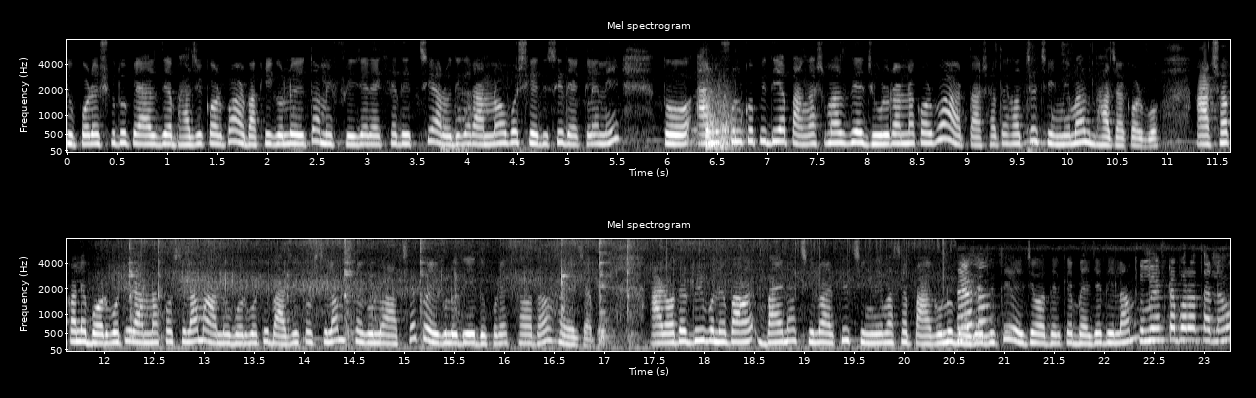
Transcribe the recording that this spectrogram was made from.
দুপুরে শুধু পেঁয়াজ দিয়ে ভাজি করব আর বাকিগুলো এই তো আমি ফ্রিজে রেখে দিচ্ছি আর ওইদিকে রান্নাও বসিয়ে দিচ্ছি দেখলে নেই তো আলু ফুলকপি দিয়ে পাঙ্গাস মাছ দিয়ে ঝুল রান্না করব আর তার সাথে হচ্ছে চিংড়ি মাছ ভাজা করব। আর সকালে বরবটি রান্না করছিলাম আলু বরবটি ভাজি করছিলাম সেগুলো আছে তো এগুলো দিয়ে দুপুরে খাওয়া দাওয়া হয়ে যাবে। আর ওদের দুই বোনে বায়না ছিল আর কি চিংড়ি মাছের পাগুলো ভেজে দিতে এই যে ওদেরকে বেজে দিলাম। তুমি একটা বড়টা নাও।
